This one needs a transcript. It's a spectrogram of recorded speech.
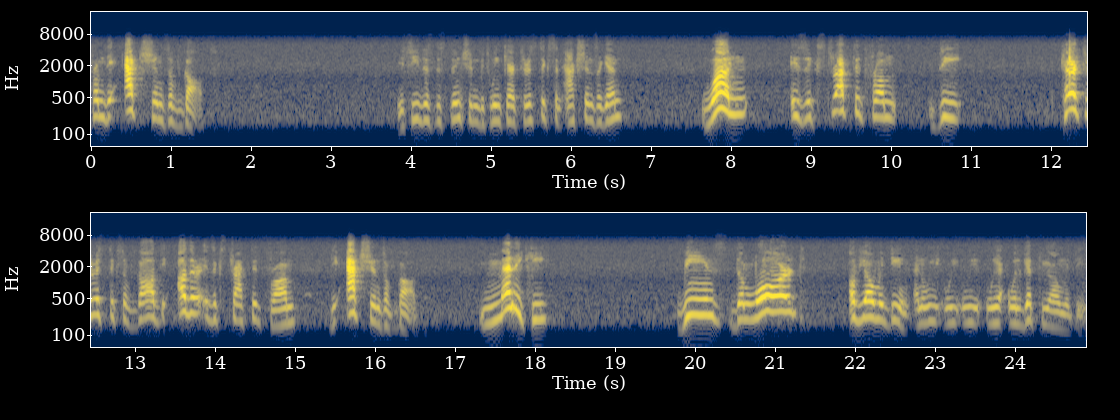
from the actions of God. You see this distinction between characteristics and actions again? One is extracted from the characteristics of God, the other is extracted from the actions of God. Maliki means the Lord of Yawm al-Din, and we, we, we, we will get to Yawm al-Din.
